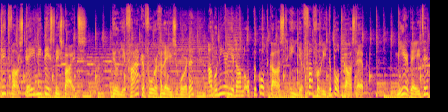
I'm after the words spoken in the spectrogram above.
Dit was Daily Business Bites. Wil je vaker voorgelezen worden? Abonneer je dan op de podcast in je favoriete podcast-app. Meer weten?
